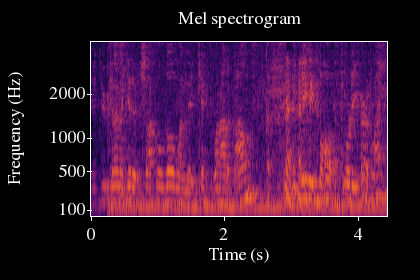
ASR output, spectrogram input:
Did you kind of get a chuckle though when they kicked one out of bounds and gave you the ball at the 40 yard line?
